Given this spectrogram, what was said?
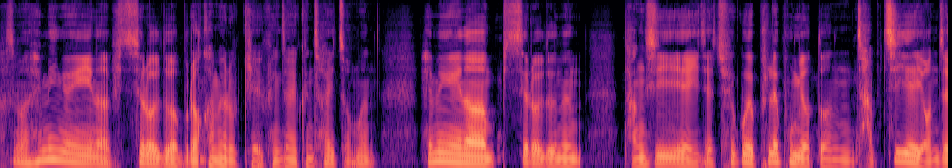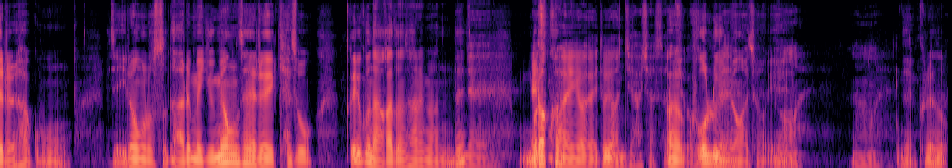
하지만 해밍웨이나 피츠럴드와 무라카미 하루키의 굉장히 큰 차이점은 해밍웨이나 피츠럴드는 당시에 이제 최고의 플랫폼이었던 잡지에 연재를 하고 이제 이름으로써 나름의 유명세를 계속 끌고 나가던 사람이었는데 네. 무라카미 에스콰이어에도 연재하셨었죠. 아, 그걸로 네. 유명하죠. 예. 어, 어, 네, 그래서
